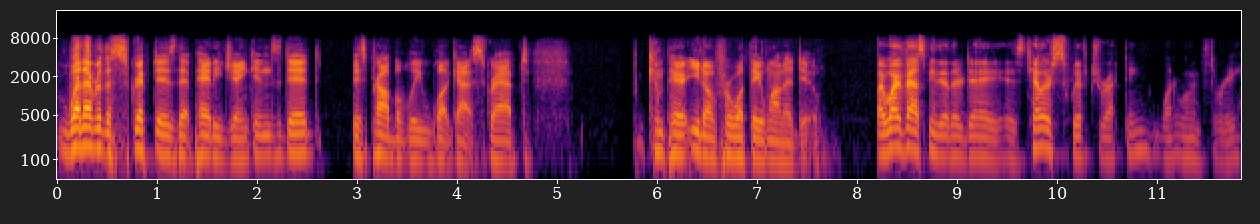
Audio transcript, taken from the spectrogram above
whatever the script is that Patty Jenkins did is probably what got scrapped compare, you know, for what they want to do. My wife asked me the other day, is Taylor Swift directing Wonder Woman 3? Did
